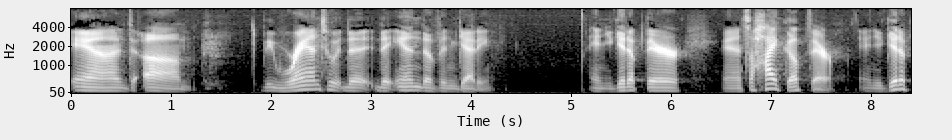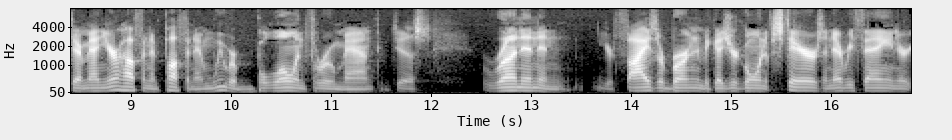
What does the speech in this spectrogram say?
and um, we ran to the the end of En and you get up there, and it's a hike up there, and you get up there, man, you're huffing and puffing, and we were blowing through, man, just running and your thighs are burning because you're going upstairs and everything, and you're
